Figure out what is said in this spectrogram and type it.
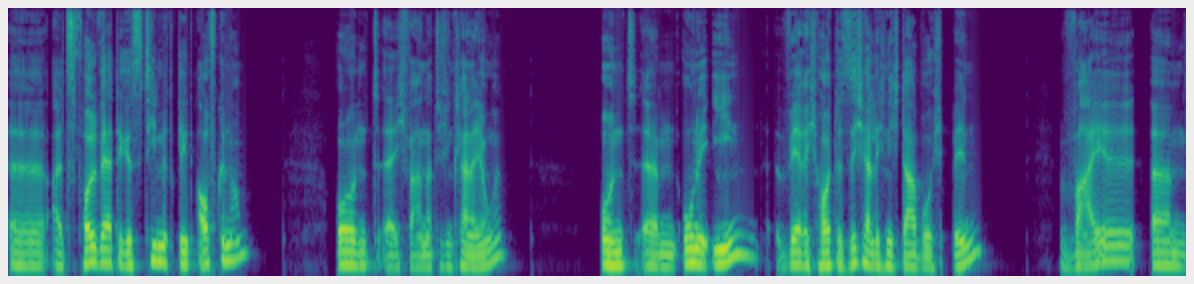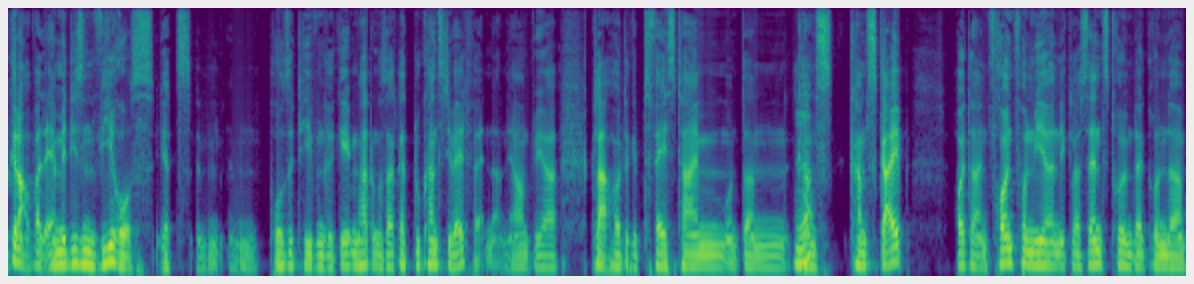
äh, als vollwertiges Teammitglied aufgenommen. Und äh, ich war natürlich ein kleiner Junge. Und ähm, ohne ihn wäre ich heute sicherlich nicht da, wo ich bin weil, ähm, genau, weil er mir diesen Virus jetzt im, im, Positiven gegeben hat und gesagt hat, du kannst die Welt verändern. Ja, und wir, klar, heute gibt es FaceTime und dann ja. kam, kam, Skype. Heute ein Freund von mir, Niklas Sennström, der Gründer,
